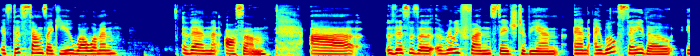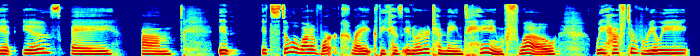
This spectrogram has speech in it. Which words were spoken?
If this sounds like you, well, woman, then awesome. Uh, this is a, a, really fun stage to be in. And I will say though, it is a, um, it, it's still a lot of work, right? Because in order to maintain flow, we have to really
